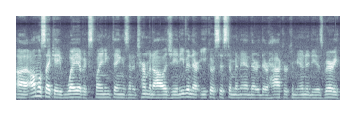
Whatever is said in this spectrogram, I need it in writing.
uh, almost like a way of explaining things and a terminology, and even their ecosystem and, and their their hacker community is very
